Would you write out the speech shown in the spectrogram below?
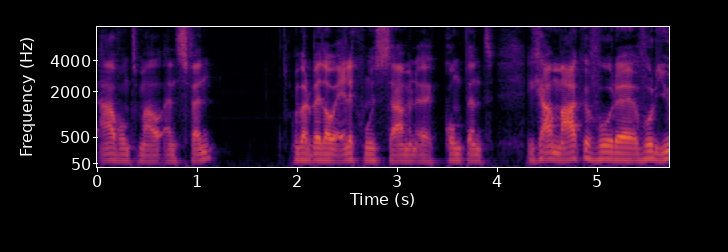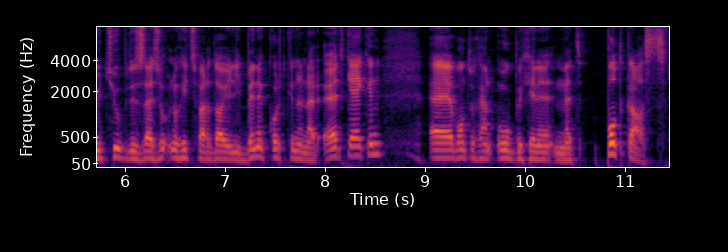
Avondmaal en Sven. Waarbij dat we eigenlijk gewoon samen content gaan maken voor, voor YouTube. Dus dat is ook nog iets waar dat jullie binnenkort kunnen naar uitkijken. want we gaan ook beginnen met podcasts.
